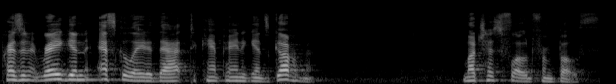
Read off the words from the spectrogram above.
President Reagan escalated that to campaign against government. Much has flowed from both.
